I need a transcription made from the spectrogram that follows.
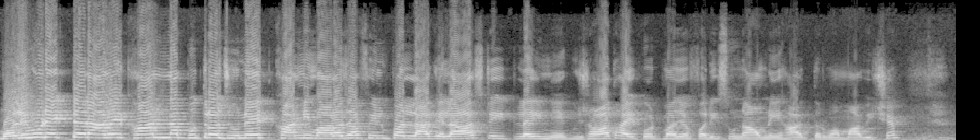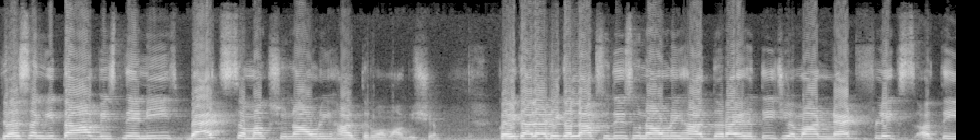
બોલિવૂડ એક્ટર આમિર ખાનના પુત્ર જુનેદ ખાનની મહારાજા ફિલ્મ પર લાગેલા સ્ટેટ લઈને ગુજરાત હાઈકોર્ટમાં જે ફરી સુનાવણી હાથ ધરવામાં આવી છે. જય સંગીતા, વિસ્નેની બેચ સમક્ષ સુનાવણી હાથ ધરવામાં આવી છે. ગઈકાલે અઢી કલાક સુધી સુનાવણી હાથ ધરાઈ હતી, જેમાં નેટફ્લિક્સ અતિ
